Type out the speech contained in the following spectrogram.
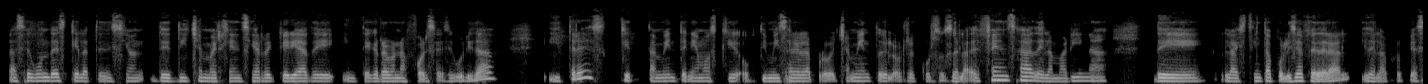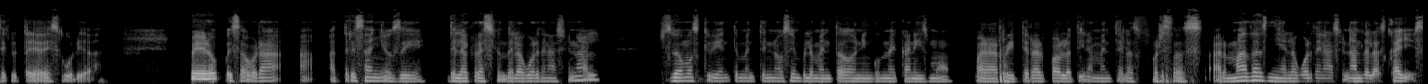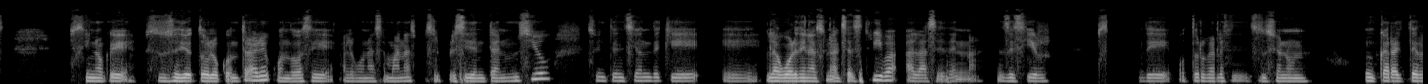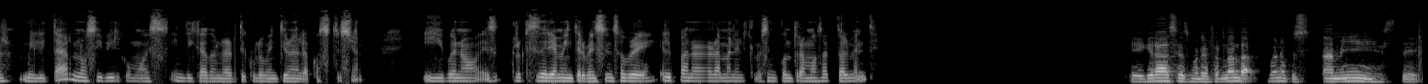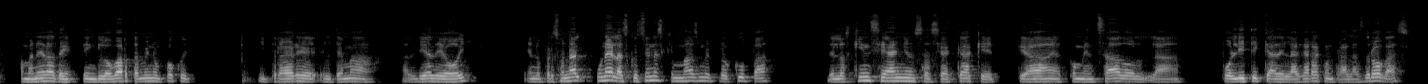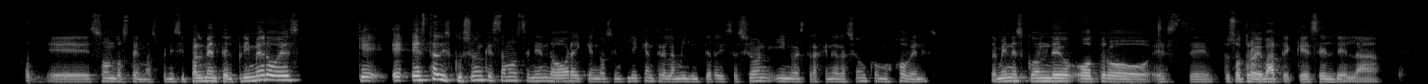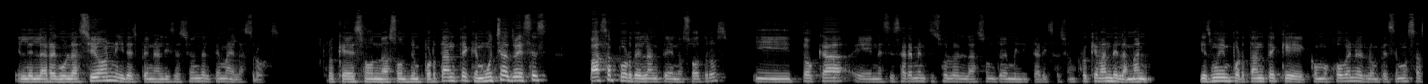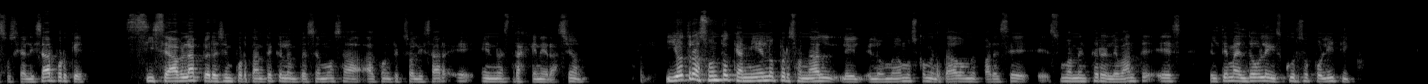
La segunda es que la atención de dicha emergencia requería de integrar una fuerza de seguridad. Y tres, que también teníamos que optimizar el aprovechamiento de los recursos de la defensa, de la Marina, de la extinta Policía Federal y de la propia Secretaría de Seguridad. Pero pues ahora, a, tres años de, la creación de la Guardia Nacional, pues vemos que evidentemente no se ha implementado ningún mecanismo para reiterar paulatinamente a las Fuerzas Armadas ni a la Guardia Nacional de las calles sino que sucedió todo lo contrario cuando hace algunas semanas pues, el presidente anunció su intención de que eh, la Guardia Nacional se adscriba a la Sedena, es decir, pues, de otorgarle a esta institución un carácter militar, no civil, como es indicado en el artículo 21 de la Constitución. Y bueno, creo que esa sería mi intervención sobre el panorama en el que nos encontramos actualmente. Eh, gracias, María Fernanda. Bueno, pues a mí, este, a manera de, englobar también un poco y, traer eh, el tema al día de hoy, en lo personal, una de las cuestiones que más me preocupa de los 15 años hacia acá que, que ha comenzado la política de la guerra contra las drogas, eh, son dos temas principalmente. El primero es que e, esta discusión que estamos teniendo ahora y que nos implica entre la militarización y nuestra generación como jóvenes, también esconde otro, este, pues otro debate, que es el de, la, el de la regulación y despenalización del tema de las drogas. Creo que es un asunto importante que muchas veces pasa por delante de nosotros y toca eh, necesariamente solo el asunto de militarización. Creo que van de la mano. Y es muy importante que como jóvenes lo empecemos a socializar porque sí se habla, pero es importante que lo empecemos a, contextualizar eh, en nuestra generación. Y otro asunto que a mí en lo personal, lo hemos comentado, me parece eh, sumamente relevante, es el tema del doble discurso político,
